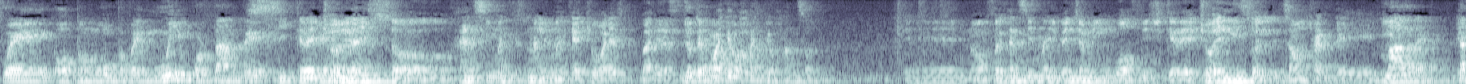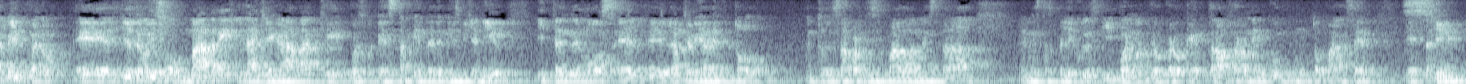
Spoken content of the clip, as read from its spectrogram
fue o tomó un papel muy importante. Sí, que de hecho la hizo Hans Zimmer, que es un alemán que ha hecho varias... varias Yo tengo a Johan Johansson. eh, no, fue Hans Zimmer y Benjamin Wolfish, que de hecho él hizo el soundtrack de... Madre. de También, It. bueno, eh, yo tengo hizo Madre, La Llegada, que pues es también de Denis Villeneuve, y tenemos el de La Teoría del Todo. Entonces han participado en, esta, en estas películas y bueno, yo creo que trabajaron en conjunto para hacer esta... Sí.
